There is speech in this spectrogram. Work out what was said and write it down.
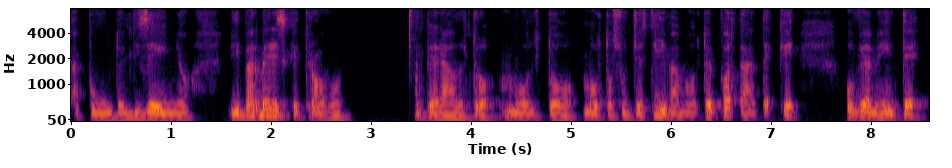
appunto il disegno di Barberis che trovo peraltro molto, molto suggestiva, molto importante, che ovviamente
